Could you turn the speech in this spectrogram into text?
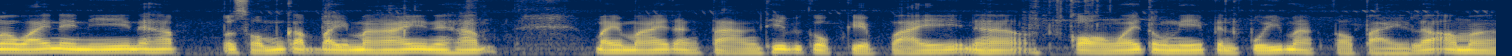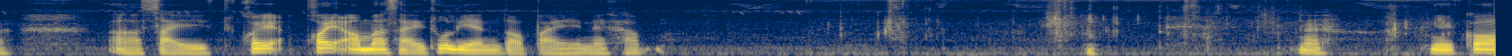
มาไว้ในนี้นะครับผสมกับใบไม้นะครับ ใบไม้ต่างๆ ที่พี่กบเก็บไว้นะฮะกองไว้ตรงนี้เป็นปุ๋ยหมักต่อไป แล้วเอามาใส่ค่อยค่อยเอามาใส่ทุเรียนต่อไปนะครับนะนี่ก็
